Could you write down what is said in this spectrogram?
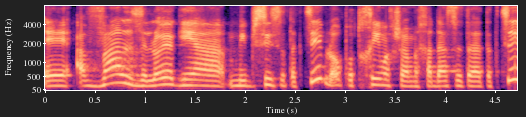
אה, אבל זה לא יגיע מבסיס התקציב, לא פותחים עכשיו מחדש את התקציב,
